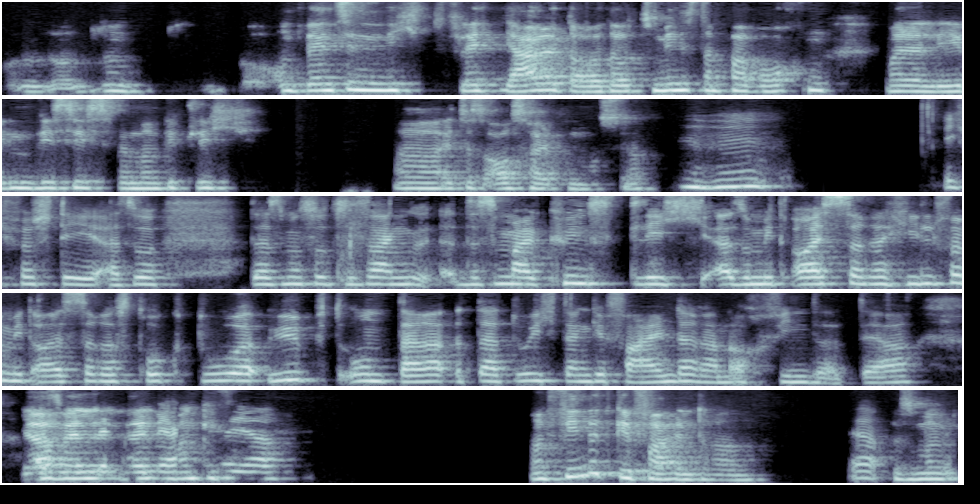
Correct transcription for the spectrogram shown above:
und, und, wenn sie nicht vielleicht Jahre dauert, aber zumindest ein paar Wochen mal erleben, wie es ist, wenn man wirklich äh, etwas aushalten muss. Ja. Mhm. Ich verstehe. Also, dass man sozusagen das mal künstlich, also mit äußerer Hilfe, mit äußerer Struktur übt und da, dadurch dann Gefallen daran auch findet. Ja, ja also, weil, weil man, ja. man, findet Gefallen dran. Ja. Also man,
